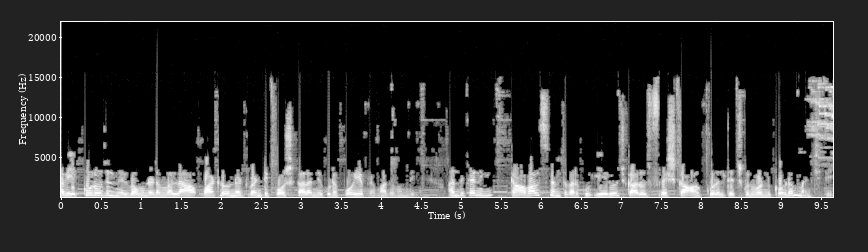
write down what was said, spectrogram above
అవి ఎక్కువ రోజులు నిల్వ ఉండడం వల్ల వాటిలో ఉన్నటువంటి పోషకాలన్నీ కూడా పోయే ప్రమాదం ఉంది. అందుకని కావాల్సినంత వరకు ఏ రోజుకి ఆ రోజు ఫ్రెష్గా ఆకుకూరలు తెచ్చుకుని వండుకోవడం మంచిది.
